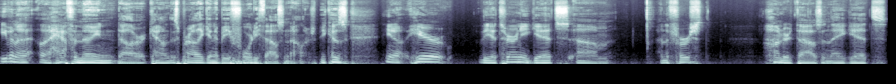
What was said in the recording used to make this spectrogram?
even a, a half a million dollar account is probably going to be forty thousand dollars because, you know, here the attorney gets um, on the first hundred thousand they get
